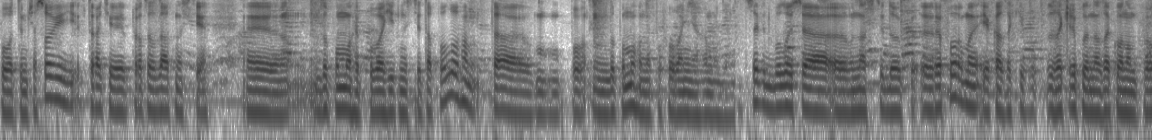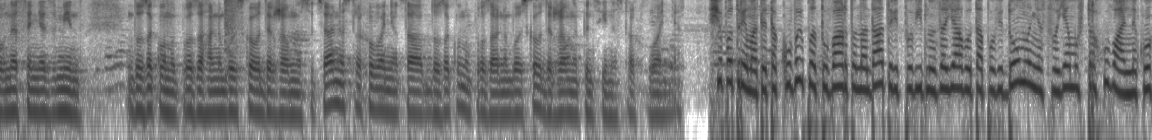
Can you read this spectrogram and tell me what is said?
по тимчасовій втраті працездатності, е, допомоги по вагітності та пологам та по- допомогу на поховання громадян. Це відбулося е, внаслідок реформи, яка закріп- закріплена законом про внесення змін до закону про загальнообов'язкове державне соціальне страхування та до закону про загальнообов'язкове державне пенсійне страхування. Щоб отримати таку виплату, варто надати відповідну заяву та повідомлення своєму страхувальнику,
